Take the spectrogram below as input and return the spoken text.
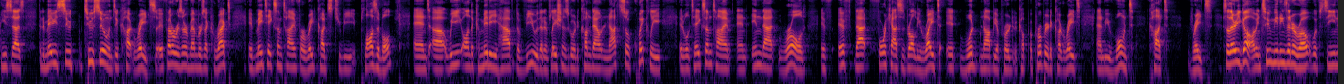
he says that it may be too soon to cut rates. So if Federal Reserve members are correct, it may take some time for rate cuts to be plausible. And uh, we on the committee have the view that inflation is going to come down not so quickly. It will take some time. And in that world, if if that forecast is broadly right, it would not be appropriate to, appropriate to cut rates, and we won't cut rates. So there you go. I mean, two meetings in a row, we've seen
